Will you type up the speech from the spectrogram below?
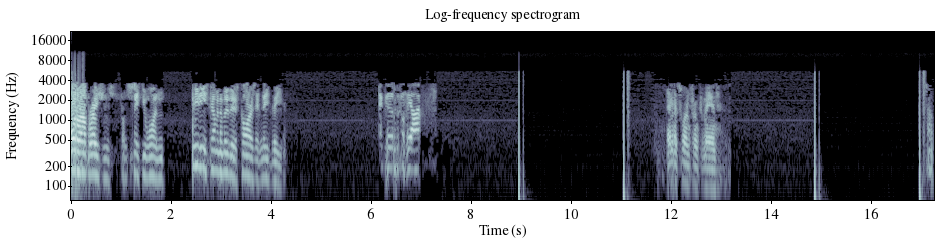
Water operations from 61. PD's coming to move their cars if need be. Good. We'll be all right. MS1 from command. Can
